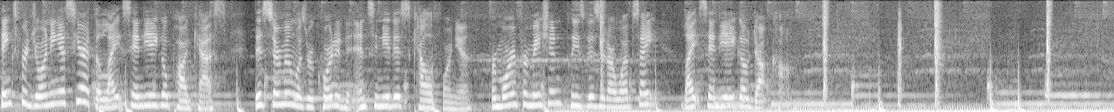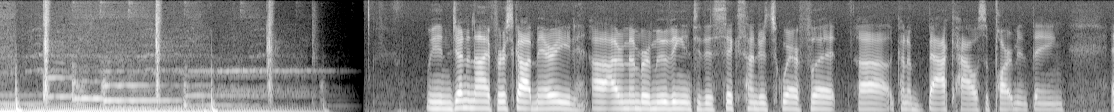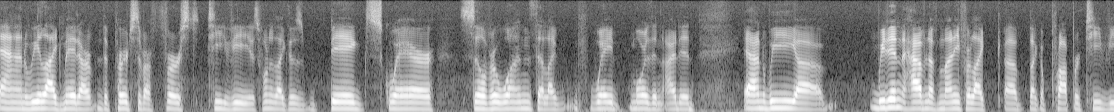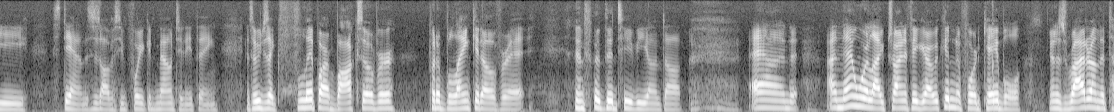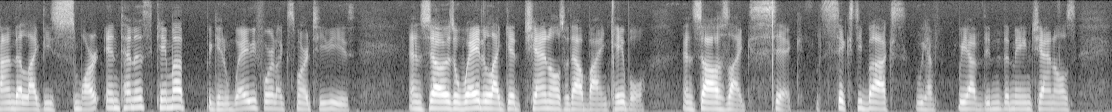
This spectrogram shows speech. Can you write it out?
Thanks for joining us here at the Light San Diego podcast. This sermon was recorded in Encinitas, California. For more information, please visit our website, lightsandiego.com. When Jen and I first got married, uh, I remember moving into this 600 square foot uh, kind of back house apartment thing, and we like made our the purchase of our first TV. It's one of like those big square silver ones that like weighed more than I did, and we uh, we didn't have enough money for like like a proper TV stand. This is obviously before you could mount anything, and so we just like flip our box over, put a blanket over it and put the TV on top. And and then we're like trying to figure out we couldn't afford cable. And it's right around the time that like these smart antennas came up, again, way before like smart TVs. And so it was a way to like get channels without buying cable. And so I was like, sick. 60 bucks. We have we have the, the main channels.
